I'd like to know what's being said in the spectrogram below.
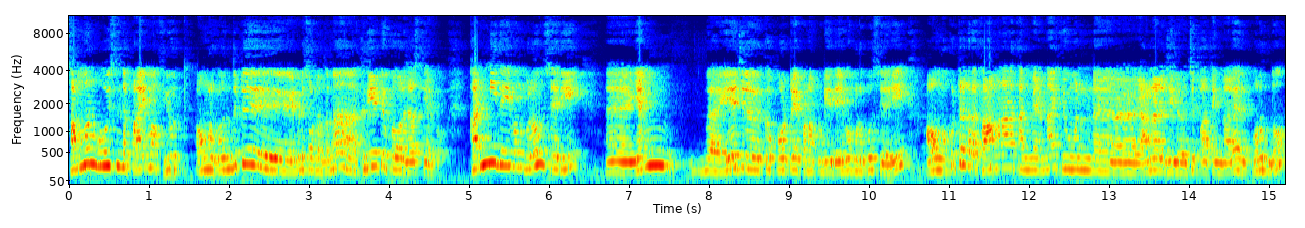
சம்மன் ஹூ இஸ் இந்த பிரைம் ஆஃப் யூத் அவங்களுக்கு வந்துட்டு எப்படி சொல்றதுன்னா கிரியேட்டிவ் பவர் ஜாஸ்தியா இருக்கும். கன்னி தெய்வங்களும் சரி யங் ஏஜ்ல இருக்க போர்ட்ரே பண்ணக்கூடிய தெய்வங்களுக்கும் சரி அவங்க கிட்ட இருக்கிற காமனான தன்மை என்ன ஹியூமன் அனாலஜியில வச்சு பாத்தீங்கன்னாலே அது பொருந்தும்.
